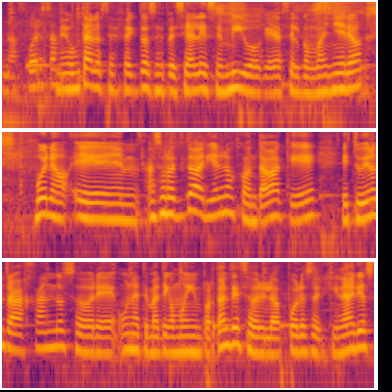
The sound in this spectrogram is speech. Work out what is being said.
Una fuerza. Me gustan los efectos especiales en vivo que hace el compañero. Bueno, eh, hace un ratito Ariel nos contaba que estuvieron trabajando sobre una temática muy importante, sobre los pueblos originarios,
